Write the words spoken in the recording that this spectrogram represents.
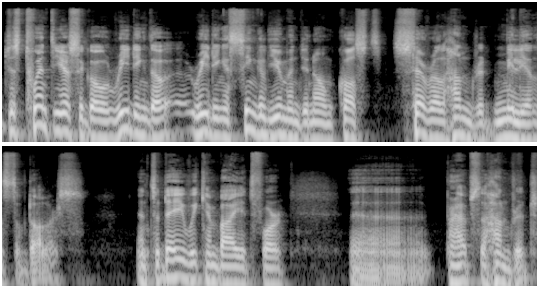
just 20 years ago, reading, the, reading a single human genome cost several hundred millions of dollars. And today we can buy it for uh, perhaps a hundred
